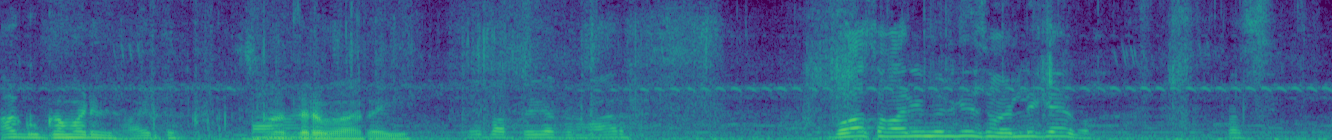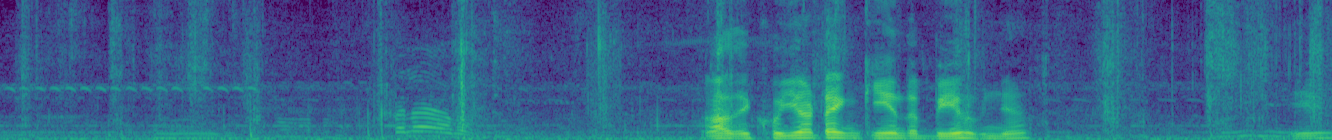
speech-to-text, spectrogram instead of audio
ਆ ਗੁੱਗਾ ਮਾੜੀ ਦਿਖਾ ਇੱਧਰ। ਆ ਦਰਬਾਰ ਹੈ ਜੀ। ਇਹ ਬਾਬੇ ਦਾ ਦਰਬਾਰ। ਬਹੁਤ ਸਵਾਰੀ ਮਿਲ ਗਈ ਸਵਾਰੀ ਲੈ ਕੇ ਆਇਆ ਬਸ। ਪਹਿਲਾਂ ਆ ਆ ਦੇਖੋ ਆ ਟੈਂਕੀਆਂ ਦੱਬੀਆਂ ਹੋਈਆਂ। ਇਹ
